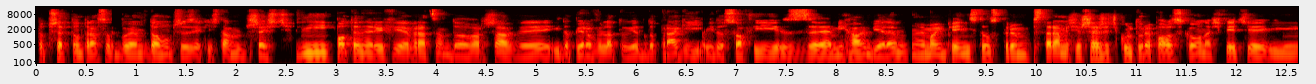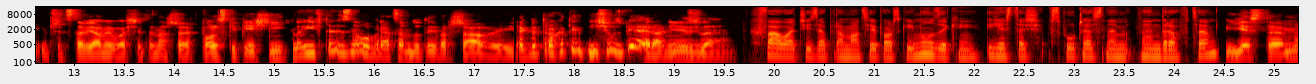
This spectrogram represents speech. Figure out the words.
to przed tą trasą byłem w domu przez jakieś tam sześć dni. Po Teneryfie wracam do Warszawy i dopiero wylatuję do Pragi i do Sofii z Michałem Bielem, moim pianistą, z którym staramy się szerzyć kulturę polską na świecie i, i przedstawiamy właśnie te nasze polskie pieśni. No i wtedy znowu wracam do tej Warszawy i jakby trochę tych dni się uzbiera, nie jest źle. Chwała Ci za promocję polskiej muzyki. Jesteś współczesnym wędrowcem. Jestem,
